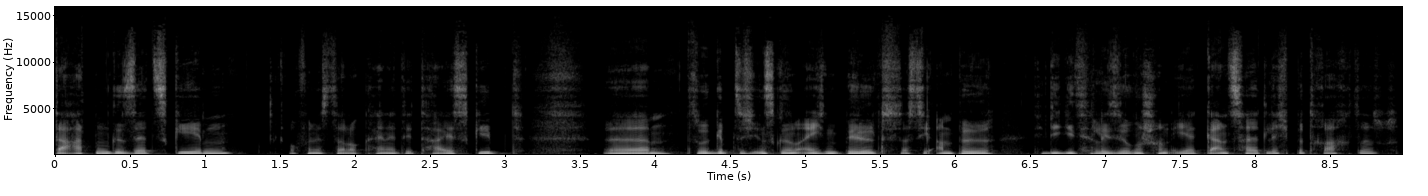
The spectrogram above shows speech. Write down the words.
Datengesetz geben, auch wenn es da noch keine Details gibt. Ähm, so ergibt sich insgesamt eigentlich ein Bild, dass die Ampel die Digitalisierung schon eher ganzheitlich betrachtet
